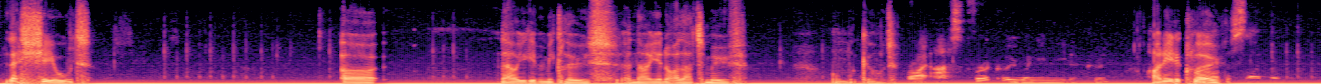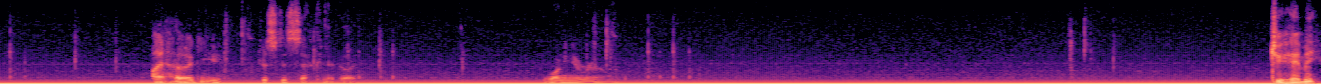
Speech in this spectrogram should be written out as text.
Less shields. Uh, now you're giving me clues, and now you're not allowed to move. Oh my god. Right. Ask for a clue when you need a clue. I need a clue. I heard you just a second ago. Running around. Do you hear me?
